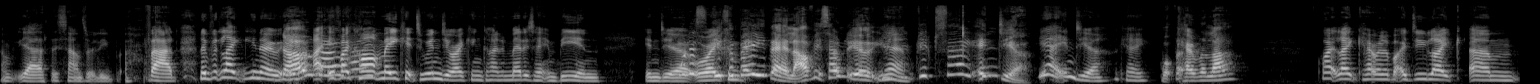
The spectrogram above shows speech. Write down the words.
Um, yeah, this sounds really bad. No, but like you know, No, if, I, no, I can't make it to India, I can kind of meditate and be in India, Well, or I you can be there, love. It's only a. You, Yeah. you, say India. Yeah, India. Okay. What, Kerala? quite like Kerala, but I do like um,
